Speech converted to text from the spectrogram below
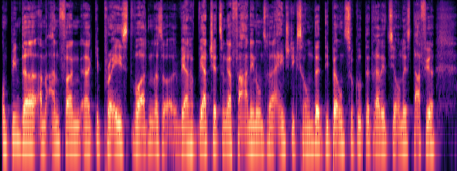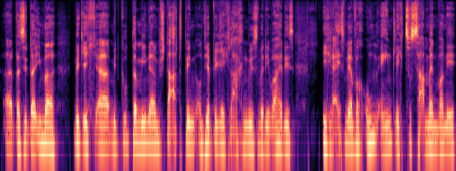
und bin da am Anfang äh, gepraised worden, also Wertschätzung erfahren in unserer Einstiegsrunde, die bei uns so gute Tradition ist, dafür, äh, dass ich da immer wirklich äh, mit guter Miene am Start bin und ich habe wirklich lachen müssen, weil die Wahrheit ist, ich reiß mir einfach unendlich zusammen, wenn ich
